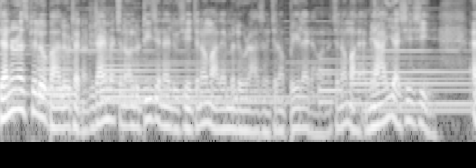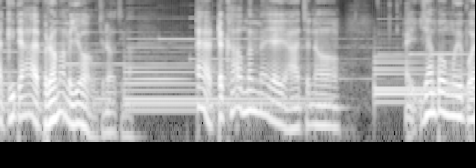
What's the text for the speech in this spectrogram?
generous ဖြစ်လို့ဘာလို့ထက်တော့ဒီတိုင်းမှာကျွန်တော်အလိုတီးကျင်တဲ့လူချင်းကျွန်တော်မှလည်းမလိုတာဆိုရင်ကျွန်တော်ပေးလိုက်တာပါနော်ကျွန်တော်မှလည်းအများကြီးရရှိရှိအဲဂီတာကဘယ်တော့မှမရော့ဘူးကျွန်တော်ဒီမှာအဲတခါမမက်ရရကျွန်တော်အဲရန်ပုံငွေပွဲ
